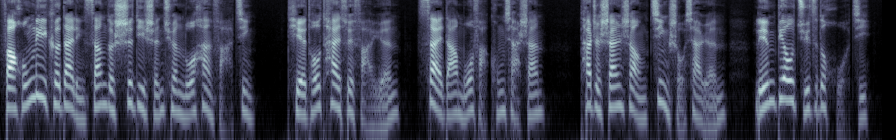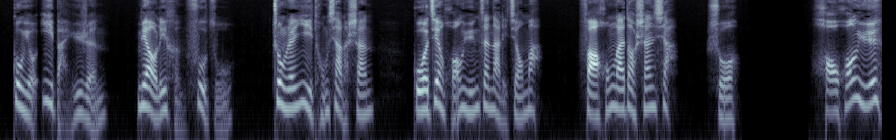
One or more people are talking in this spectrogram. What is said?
法弘立刻带领三个师弟神拳罗汉法镜、铁头太岁法元。赛达魔法空下山，他这山上尽手下人，连镖局子的伙计共有一百余人，庙里很富足。众人一同下了山，果见黄云在那里叫骂。法红来到山下，说：“好黄云，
